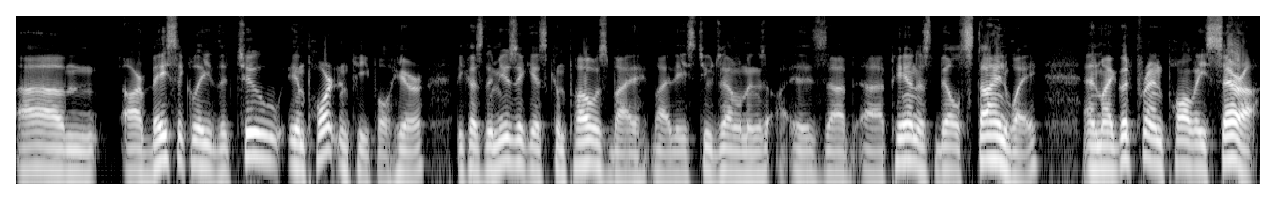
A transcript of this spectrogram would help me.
um, are basically the two important people here because the music is composed by, by these two gentlemen is uh, uh, pianist Bill Steinway and my good friend Paulie Cerra,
